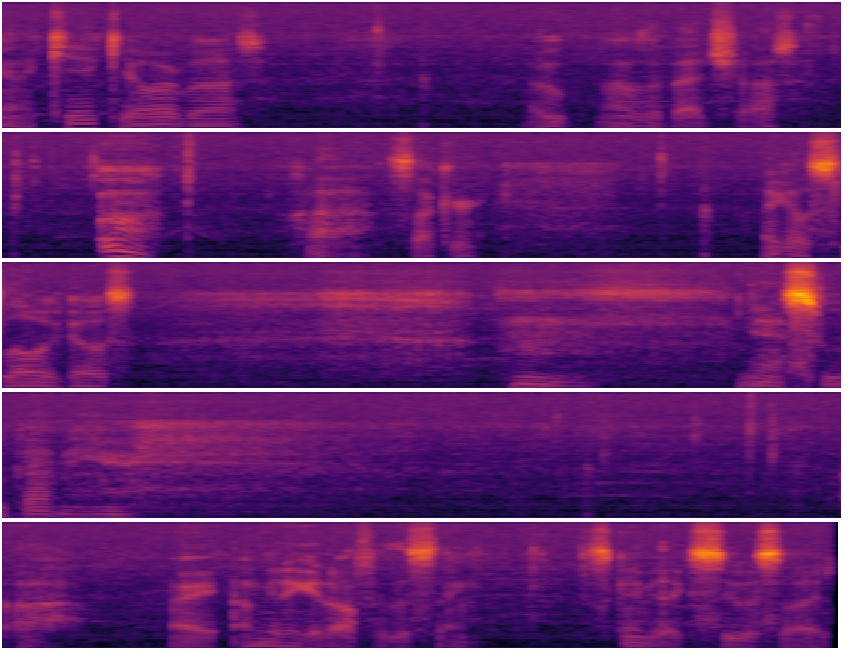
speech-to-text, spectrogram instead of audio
Gonna kick your butt. Oh, that was a bad shot. Oh, ah, sucker. Like how slow it goes. Hmm. Yeah, swoop at me here. Oh. Alright, I'm gonna get off of this thing. It's gonna be like suicide.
